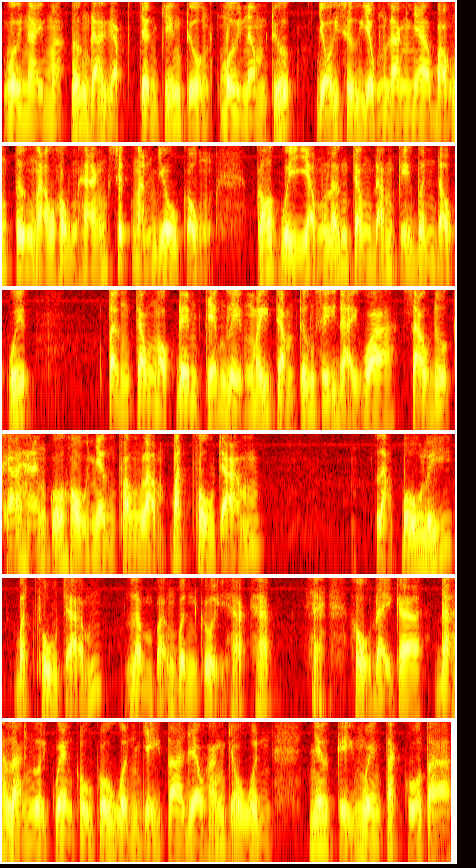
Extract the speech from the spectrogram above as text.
Người này mặt tướng đã gặp trên chiến trường 10 năm trước, giỏi sử dụng lan nha bổng, tướng mạo hung hãn, sức mạnh vô cùng, có quy vọng lớn trong đám kỵ binh đột quyết. Tần trong một đêm chém liền mấy trăm tướng sĩ đại qua, sao được khả hãn của Hồ Nhân Phong làm bách phu trảm là bố lý, bách phu trảm. Lâm Vãn Vinh cười hát hát. Hồ đại ca đã là người quen cũ của huynh, vậy ta giao hắn cho huynh. Nhớ kỹ nguyên tắc của ta,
